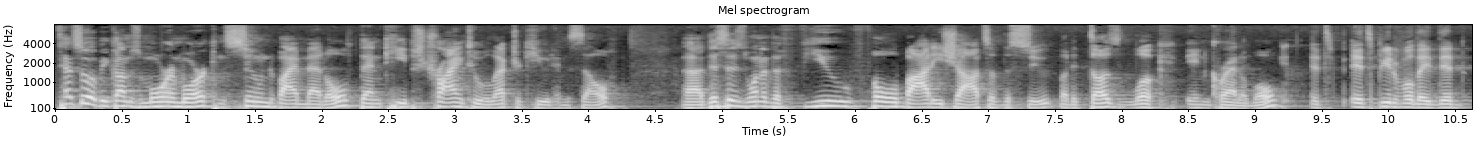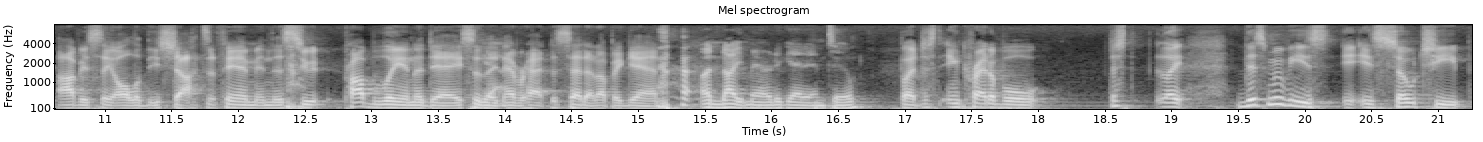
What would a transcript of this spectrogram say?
Tetsuo becomes more and more consumed by metal, then keeps trying to electrocute himself. Uh, this is one of the few full body shots of the suit, but it does look incredible. It's it's beautiful. They did obviously all of these shots of him in this suit probably in a day, so Yeah. they never had to set it up again. A nightmare to get into. but just incredible. Just like this movie is is so cheap,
